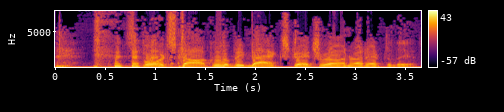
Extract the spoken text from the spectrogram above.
Sports Talk. We'll be back. Stretch run right after this.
